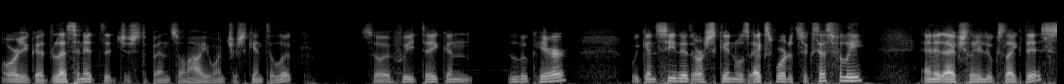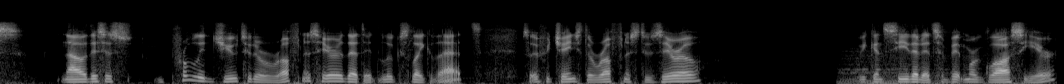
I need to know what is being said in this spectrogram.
Or you could lessen it, it just depends on how you want your skin to look. So if we take a look here, we can see that our skin was exported successfully and it actually looks like this. Now this is probably due to the roughness here that it looks like that. So if we change the roughness to zero, we can see that it's a bit more glossy here.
